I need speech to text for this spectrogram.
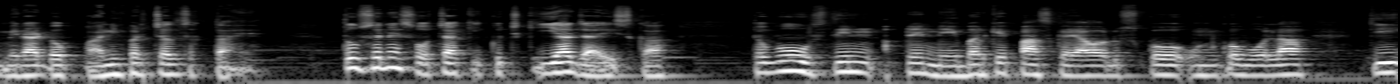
मेरा डॉग पानी पर चल सकता है। तो उसने सोचा कि कुछ किया जाए इसका। तो वो उस दिन अपने नेबर के पास गया और उसको, उनको बोला कि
